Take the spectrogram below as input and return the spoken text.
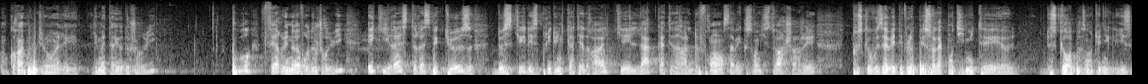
encore un peu plus loin les, les matériaux d'aujourd'hui pour faire une œuvre d'aujourd'hui et qui reste respectueuse de ce qu'est l'esprit d'une cathédrale, qui est la cathédrale de France, avec son histoire chargée, tout ce que vous avez développé sur la continuité de ce que représente une église.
